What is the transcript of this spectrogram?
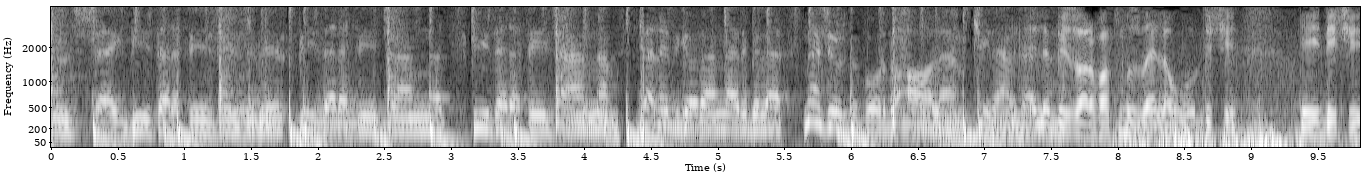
gül çiçək, bir tərəfi zilzibil Bir tərəfi cənnət, bir tərəfi cəhənnəm Gəlib görənləri bilər, nə cürdür burada aləm Girəndə Elə bir zarafatımız da elə olurdu ki, deyirdi ki,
